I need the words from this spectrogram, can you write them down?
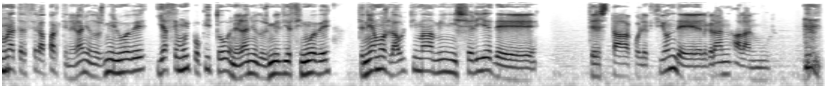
una tercera parte en el año 2009 y hace muy poquito, en el año 2019, teníamos la última miniserie de, de esta colección del gran Alan Moore.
